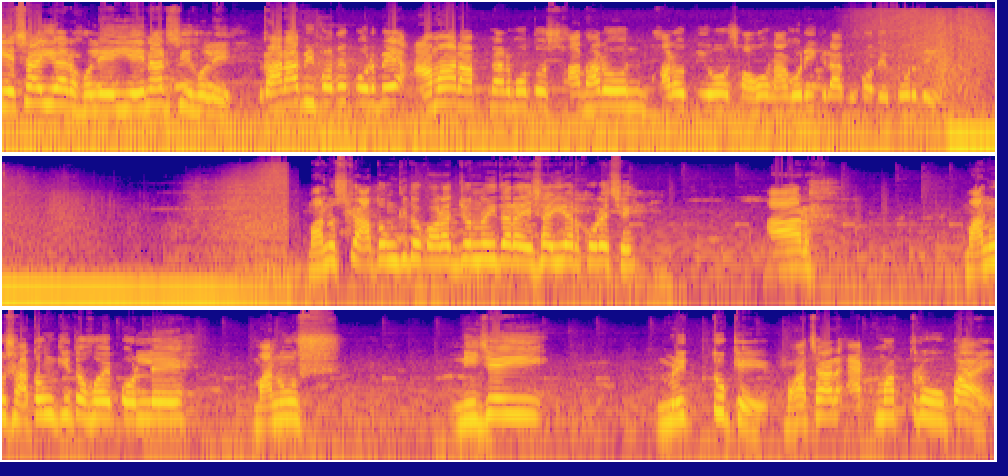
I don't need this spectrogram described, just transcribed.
এসআইআর হলে এই এনআরসি হলে কারা বিপদে পড়বে? আমার আপনার মতো সাধারণ ভারতীয় সহ নাগরিকরা বিপদে পড়বে। মানুষকে আতঙ্কিত করার জন্যই তারা এসআইআর করেছে। আর মানুষ আতঙ্কিত হয়ে পড়লে মানুষ নিজেই মৃত্যুকে বাঁচার একমাত্র উপায়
